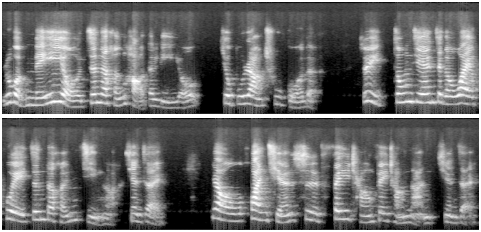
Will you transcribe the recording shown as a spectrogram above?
如果没有真的很好的理由，就不让出国的。所以中间这个外汇真的很紧啊，现在要换钱是非常非常难。现在，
